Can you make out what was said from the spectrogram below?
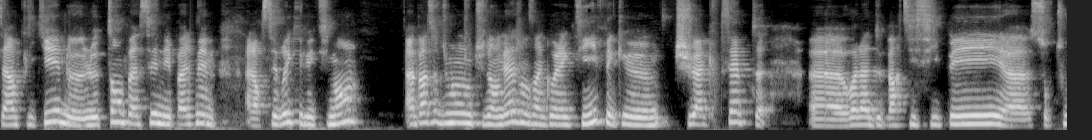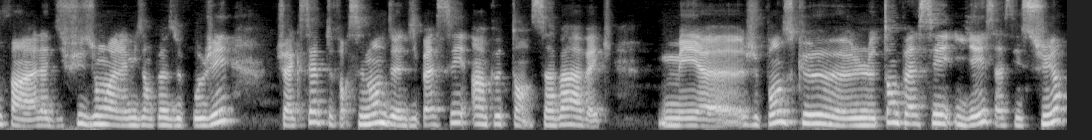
es impliqué, le, le temps passé n'est pas le même. Alors, c'est vrai qu'effectivement, à partir du moment où tu t'engages dans un collectif et que tu acceptes euh, voilà, de participer, euh, surtout enfin à la diffusion, à la mise en place de projets, tu acceptes forcément d'y passer un peu de temps. Ça va avec. Mais euh, je pense que le temps passé y est, ça c'est sûr,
